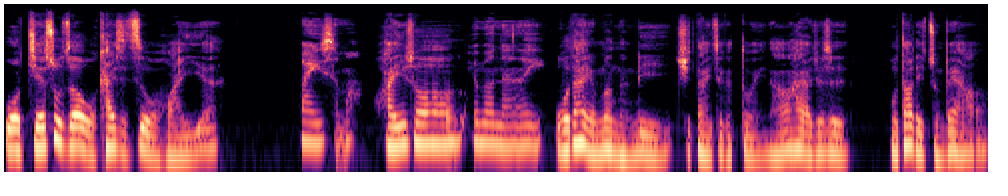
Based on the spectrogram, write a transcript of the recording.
我结束之后，我开始自我怀疑了，怀疑什么？怀疑说有没有能力？我到底有没有能力去带这个队，然后还有就是我到底准备好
